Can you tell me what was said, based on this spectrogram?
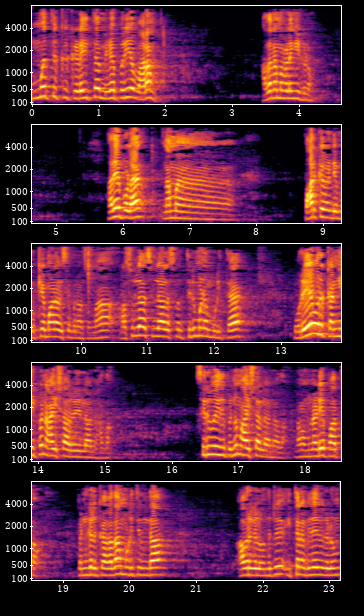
உம்மத்துக்கு கிடைத்த மிகப்பெரிய வரம் அதை நம்ம விளங்கிக்கணும். அதே போல நம்ம பார்க்க வேண்டிய முக்கியமான விஷயம் என்ன சொன்னா ரசுல்லா சுல்லா அலுவலம் திருமணம் முடித்த ஒரே ஒரு கன்னிப்பெண் ஆயிஷா அலில்லானா தான். சிறுவயது பெண்ணும் ஆயிஷா அல்லானா தான். நம்ம முன்னாடியே பார்த்தோம். பெண்களுக்காக தான் முடித்திருந்தா அவர்கள் வந்துட்டு இத்தனை விதவுகளும்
